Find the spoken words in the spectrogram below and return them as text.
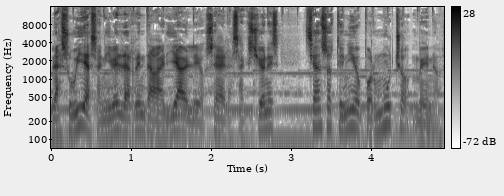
las subidas a nivel de renta variable, o sea, de las acciones, se han sostenido por mucho menos.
